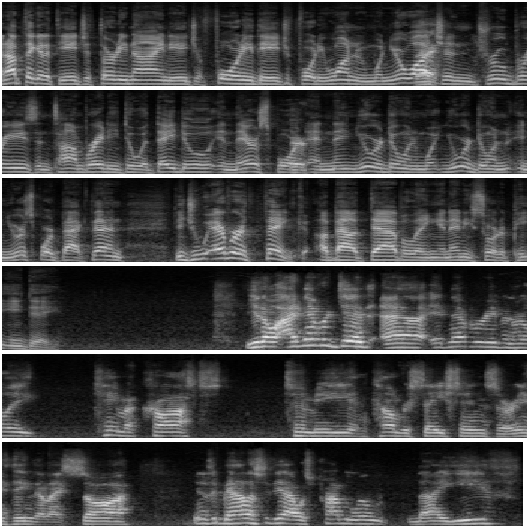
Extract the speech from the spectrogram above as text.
And I'm thinking at the age of 39, the age of 40, the age of 41, and when you're watching right. Drew Brees and Tom Brady do what they do in their sport, sure. and then you were doing what you were doing in your sport back then, did you ever think about dabbling in any sort of PED? You know, I never did. Uh, it never even really came across to me in conversations or anything that I saw. You know, to be honest with you, I was probably a little naive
